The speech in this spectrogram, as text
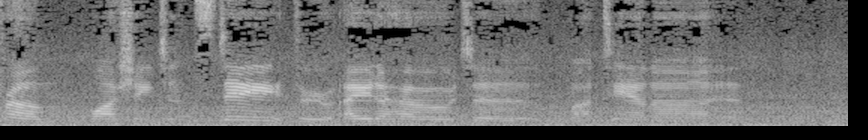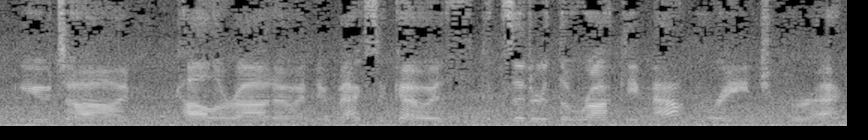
from Washington State through Idaho to Montana and Utah and Colorado and New Mexico is considered the Rocky Mountain Range, correct?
